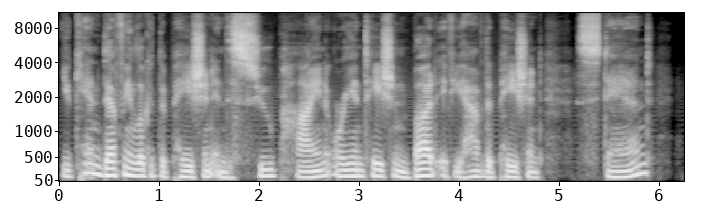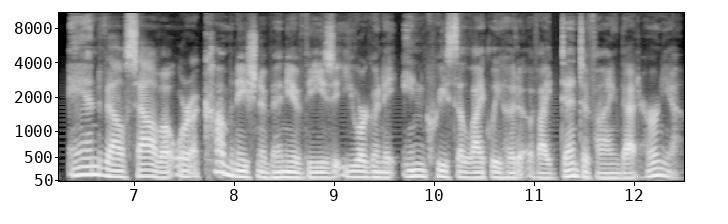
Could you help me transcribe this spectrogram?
you can definitely look at the patient in the supine orientation, but if you have the patient stand and Valsalva, or a combination of any of these, you are going to increase the likelihood of identifying that hernia.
